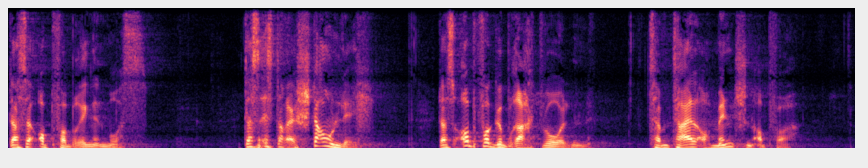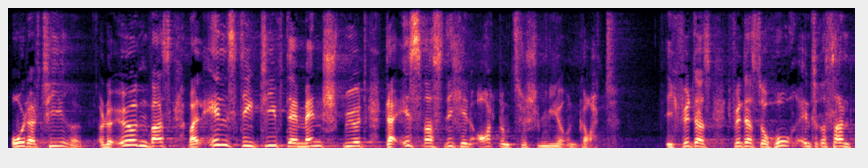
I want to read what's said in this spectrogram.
dass er Opfer bringen muss. Das ist doch erstaunlich, dass Opfer gebracht wurden, zum Teil auch Menschenopfer oder Tiere oder irgendwas, weil instinktiv der Mensch spürt, da ist was nicht in Ordnung zwischen mir und Gott. Ich finde das, ich das so hochinteressant.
